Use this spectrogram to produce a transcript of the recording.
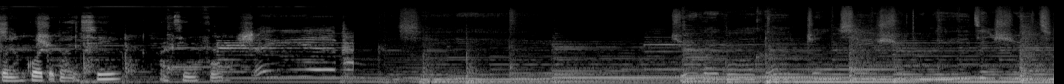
都能过得暖心而幸福。谁也不可惜，去挥霍和珍惜是同一件事情。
